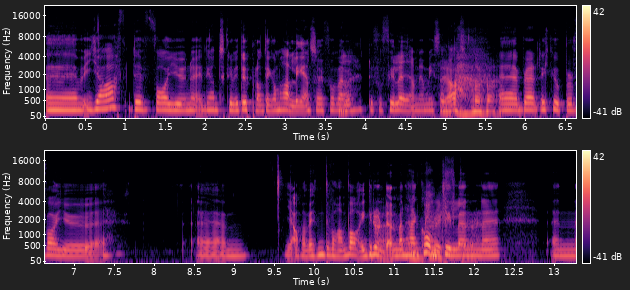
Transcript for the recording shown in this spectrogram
Eh, ja, det var ju, nu, jag har inte skrivit upp någonting om handlingen så jag får väl, du får fylla i om jag missar Ja. något. Eh, Bradley Cooper var ju, ehm, ja man vet inte vad han var i grunden, men han kom drifter. till en, eh, en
